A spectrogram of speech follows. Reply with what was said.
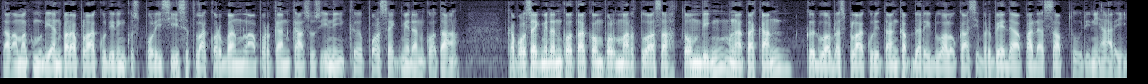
Tak lama kemudian para pelaku diringkus polisi setelah korban melaporkan kasus ini ke Polsek Medan Kota. Kapolsek Medan Kota Kompol Martuasah Tombing mengatakan ke-12 pelaku ditangkap dari dua lokasi berbeda pada Sabtu dini hari.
